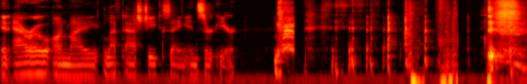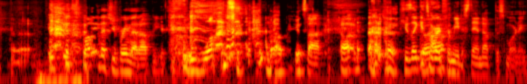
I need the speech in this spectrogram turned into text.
an arrow on my left ass cheek saying "insert here." It's, it's funny that you bring that up. what? no, it's not. Um, He's like, it's hard off- for me to stand up this morning.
